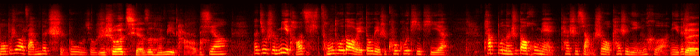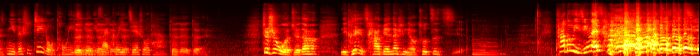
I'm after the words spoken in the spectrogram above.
我不知道咱们的尺度就是。你说茄子和蜜桃吧，行，那就是蜜桃从头到尾都得是哭哭啼啼，他不能是到后面开始享受、开始迎合，你的是你的是这种同理对心，你才可以接受他。对对对，就是我觉得你可以擦边，但是你要做自己。他都已经来擦边了，你 让他做自己。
